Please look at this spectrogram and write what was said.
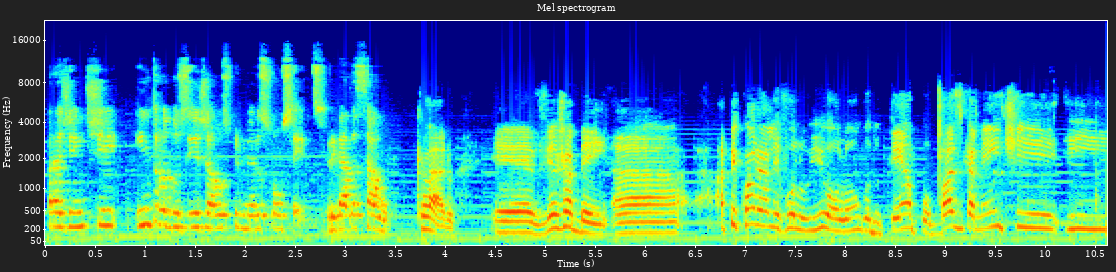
para a gente introduzir já os primeiros conceitos. Obrigada, Saul. Claro. É, veja bem, a, a pecuária evoluiu ao longo do tempo, basicamente em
